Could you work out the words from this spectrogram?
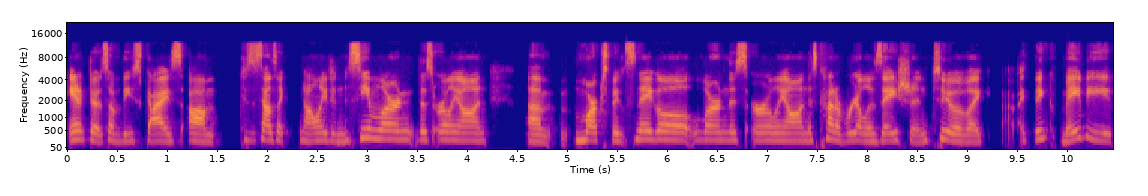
anecdotes of these guys. Um, because it sounds like not only did Nassim learn this early on, um, Mark Spitznagel learned this early on, this kind of realization too of like, I think maybe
